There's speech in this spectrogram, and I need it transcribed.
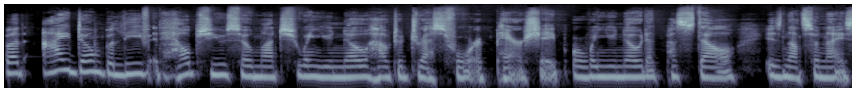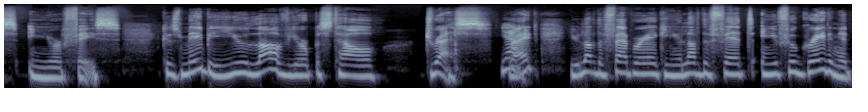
But I don't believe it helps you so much when you know how to dress for a pear shape or when you know that pastel is not so nice in your face. Because maybe you love your pastel dress, yeah. right? You love the fabric and you love the fit and you feel great in it.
